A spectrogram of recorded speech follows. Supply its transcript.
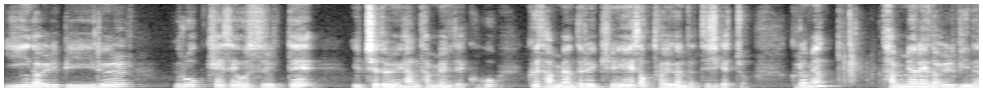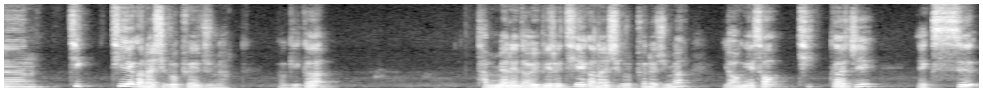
이 넓이를 이렇게 세웠을 때 입체 도형이 한 단면이 될 거고 그 단면들을 계속 더해간다는 뜻이겠죠. 그러면 단면의 넓이는 t, t에 관한 식으로 표현해주면 여기가 단면의 넓이를 t에 관한 식으로 표현해주면 0에서 t까지 x,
